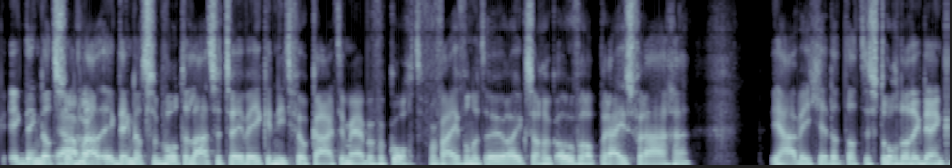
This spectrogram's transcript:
Ik denk dat, ze Ja, maar- ik denk dat ze bijvoorbeeld de laatste twee weken niet veel kaarten meer hebben verkocht. Voor 500 euro. Ik zag ook overal prijsvragen. Ja, weet je, dat, dat is toch dat ik denk,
